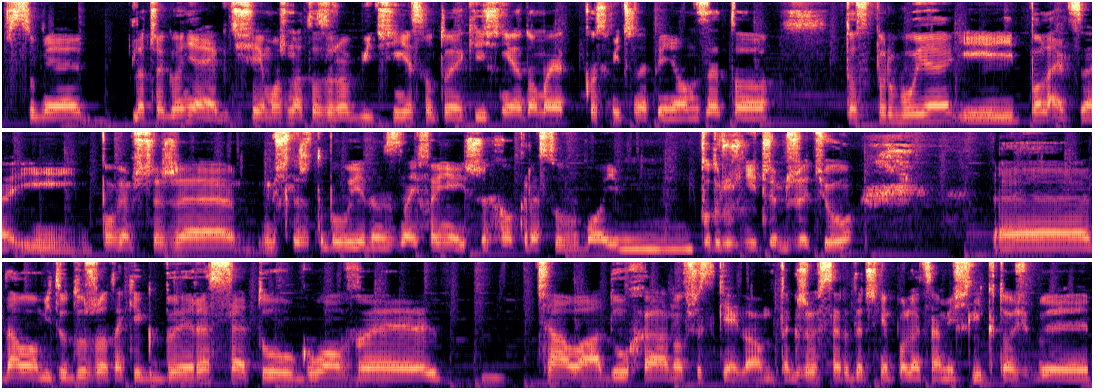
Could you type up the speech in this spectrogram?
w sumie dlaczego nie? Jak dzisiaj można to zrobić i nie są to jakieś nie wiadomo jak kosmiczne pieniądze, to, to spróbuję i polecę. I powiem szczerze, myślę, że to był jeden z najfajniejszych okresów w moim podróżniczym życiu. E, dało mi tu dużo tak jakby resetu głowy, ciała, ducha, no wszystkiego. Także serdecznie polecam, jeśli ktoś by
